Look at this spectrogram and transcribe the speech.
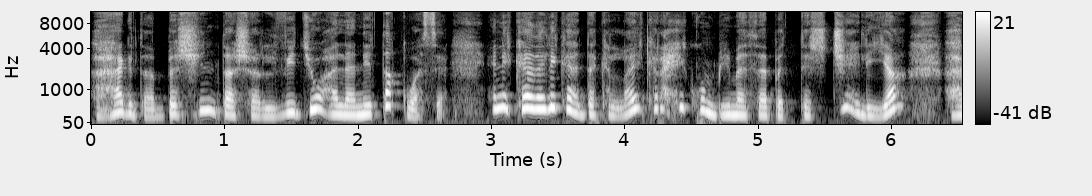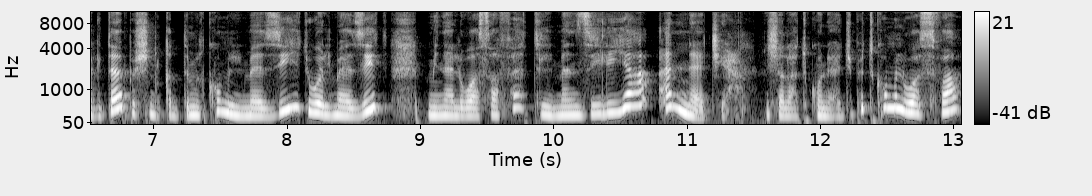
هكذا باش ينتشر الفيديو على نطاق واسع. يعني كذلك هذاك ال like راح يكون بمثابة تشجيع ليا هكذا باش نقدم لكم المزيد والمزيد من الوصفات المنزلية الناجحة. إن شاء الله تكون عجبتكم الوصفة.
